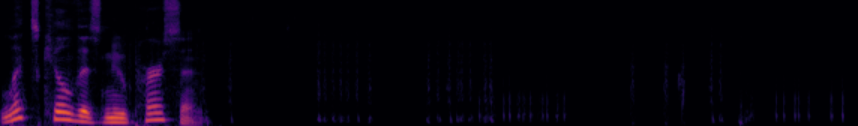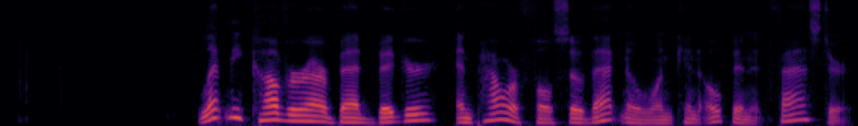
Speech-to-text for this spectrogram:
Let's kill this new person. Let me cover our bed bigger and powerful so that no one can open it faster.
